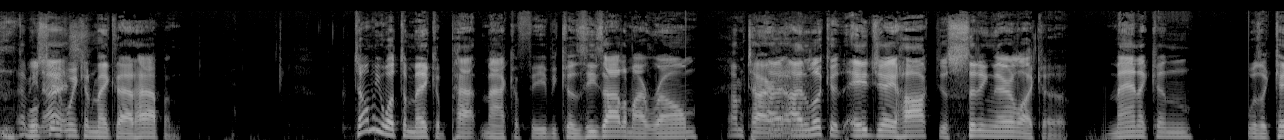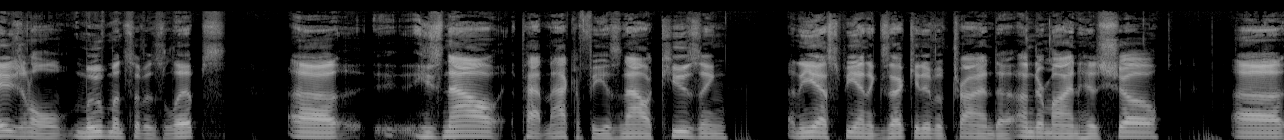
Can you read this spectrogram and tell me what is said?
that'd we'll be see if we can make that happen. Tell me what to make of Pat McAfee because he's out of my realm. I'm tired. of I, I look at AJ Hawk just sitting there like a mannequin with occasional movements of his lips. Uh, he's now Pat McAfee is now accusing an ESPN executive of trying to undermine his show. Uh,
